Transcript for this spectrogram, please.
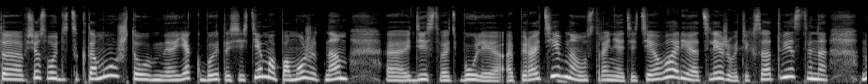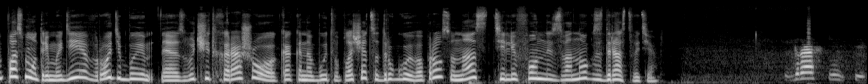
э, все сводится к тому, что якобы эта система поможет нам э, действовать более оперативно, устранять эти аварии, отслеживать их соответственно. Ну, посмотрим, идея вроде бы э, звучит хорошо. Как она будет воплощаться, другой вопрос. У нас телефонный звонок. Здравствуйте. Здравствуйте.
